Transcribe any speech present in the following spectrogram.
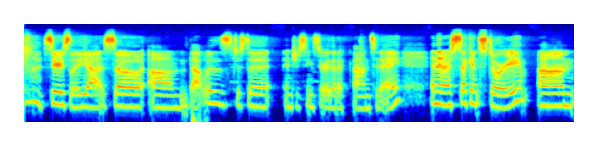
seriously, yeah. So um, that was just a interesting story that I found today. And then our second story. Um,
